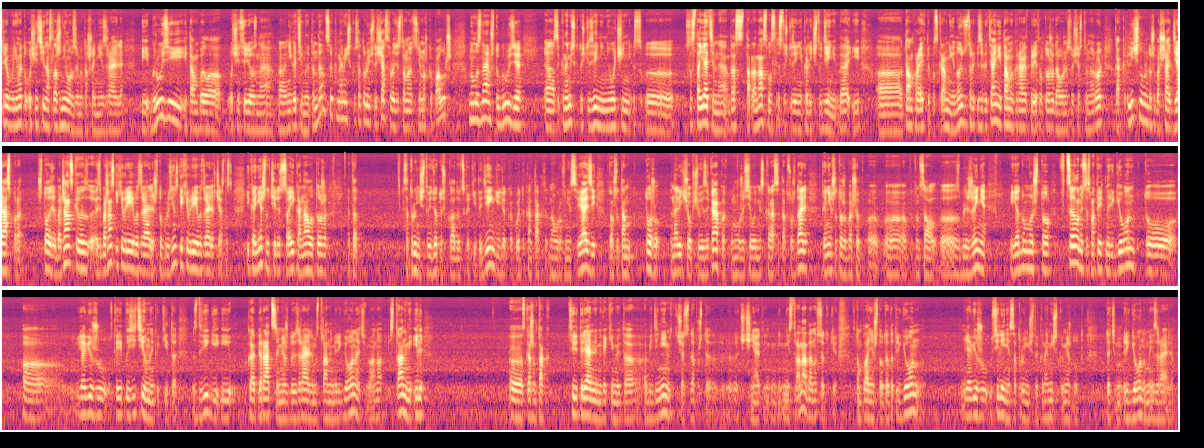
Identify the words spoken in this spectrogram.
требованием. Это очень сильно осложнило взаимоотношения Израиля и Грузии, и там была очень серьезная негативная тенденция экономического сотрудничества. Сейчас вроде становится немножко получше, но мы знаем, что Грузия с экономической точки зрения не очень состоятельная да, сторона, в смысле с точки зрения количества денег, да, и э, там проекты поскромнее. Но израильтяне там играют при этом тоже довольно существенную роль, как лично уровень, тоже большая диаспора, что азербайджанских евреев в Израиле, что грузинских евреев в Израиле в частности. И, конечно, через свои каналы тоже это сотрудничество идет, то есть вкладываются какие-то деньги, идет какой-то контакт на уровне связи, потому что там тоже наличие общего языка, как мы уже сегодня несколько раз это обсуждали, конечно, тоже большой э, э, потенциал э, сближения. И я думаю, что в целом, если смотреть на регион, то я вижу скорее позитивные какие-то сдвиги и кооперация между Израилем и странами региона, этими странами или, скажем так, территориальными какими-то объединениями, сейчас, да, потому что э, Чечня это не страна, да, но все-таки в том плане, что вот этот регион, я вижу усиление сотрудничества экономического между вот, вот этим регионом и Израилем.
